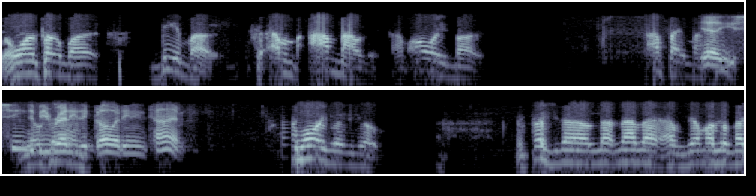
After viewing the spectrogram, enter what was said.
don't want to talk about it. Be about it. 'Cause I'm I'm about it. I'm always about it. I fight my. Yeah, feet, you seem to know be ready to go at any time. I'm always ready to go. Especially now, now, now that I've got myself back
